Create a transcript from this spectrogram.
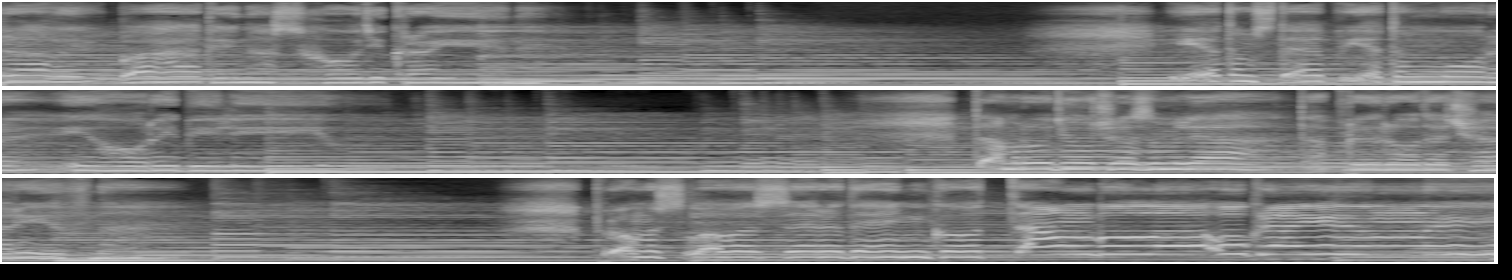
яскравий, багатий на сході країни. Є там степ, є там море і гори білію. Там родюча земля та природа чарівна. Промислове серденько там було України.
